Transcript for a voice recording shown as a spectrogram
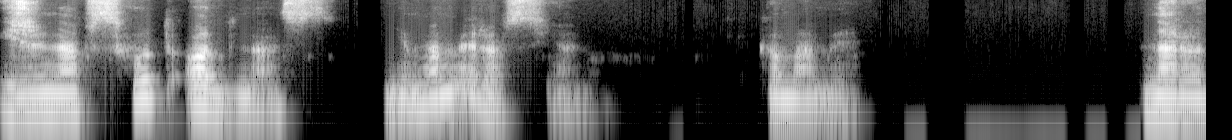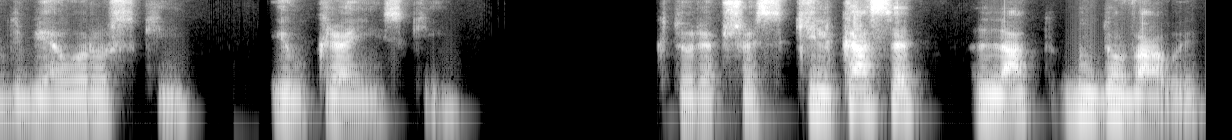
i że na wschód od nas nie mamy Rosjan, tylko mamy narody białoruski i ukraiński, które przez kilkaset lat budowały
